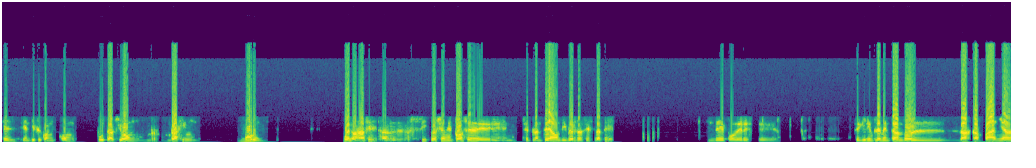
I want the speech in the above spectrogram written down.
el científico en computación Rajin Burum, bueno, así está la situación. Entonces, eh, se plantean diversas estrategias de poder este, seguir implementando las campañas,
